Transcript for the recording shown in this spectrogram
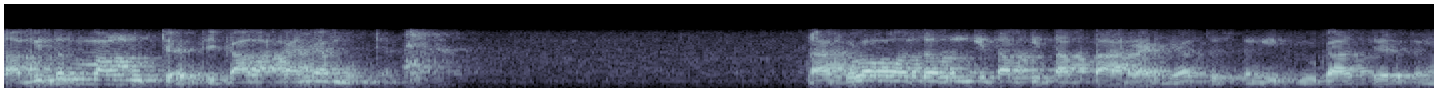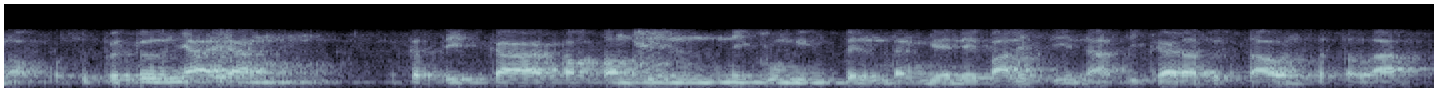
Tapi itu memang mudah, dikalahkannya mudah. Nah, kalau mau tentang kitab-kitab tareh ya, terus tentang Ibnu Katsir, tentang sebetulnya yang ketika Konstantin niku mimpin tenggene Palestina 300 tahun setelah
